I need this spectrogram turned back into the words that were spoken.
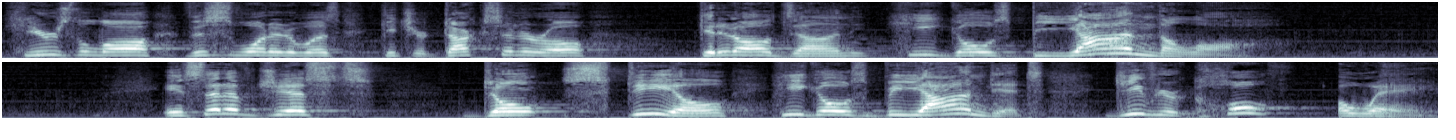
here's the law, this is what it was, get your ducks in a row get it all done. He goes beyond the law. Instead of just don't steal, he goes beyond it. Give your cloth away.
